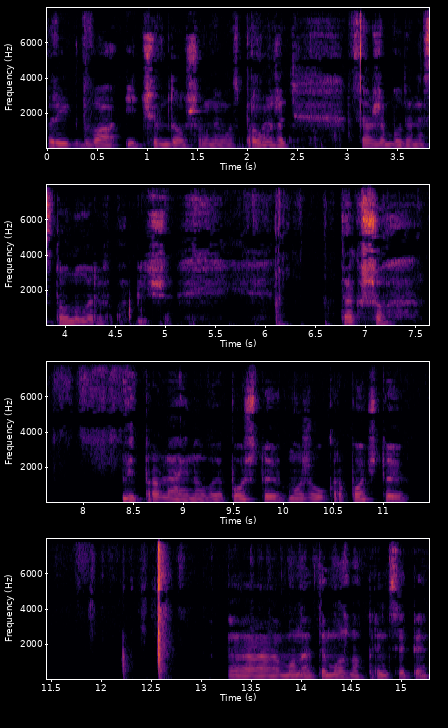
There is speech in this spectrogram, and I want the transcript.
рік-два і чим довше вони у вас пролежать, це вже буде не 100 доларів, а більше. Так що відправляю новою поштою, може Укрпочтою. Е, монети можна, в принципі,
